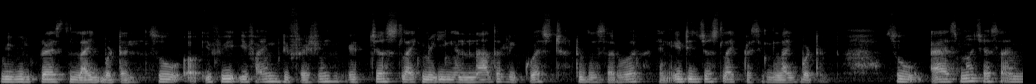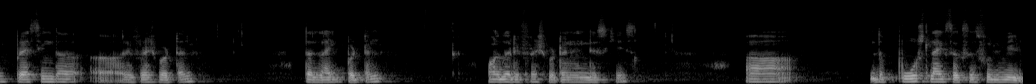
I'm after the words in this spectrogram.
we will press the like button. So uh, if we if i'm refreshing it's just like making another request to the server and it is just like pressing the like button. So as much as i'm pressing the uh, refresh button the like button or the refresh button in this case uh, the post like successful will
